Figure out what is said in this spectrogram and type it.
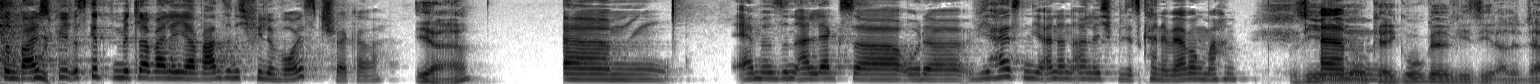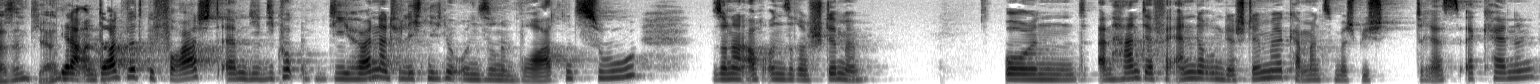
Zum Beispiel, es gibt mittlerweile ja wahnsinnig viele Voice-Tracker. Ja. Ähm, Amazon Alexa oder wie heißen die anderen alle? Ich will jetzt keine Werbung machen. Siri, ähm, okay, Google, wie sie alle da sind, ja? Ja, und dort wird geforscht. Ähm, die, die, gucken, die hören natürlich nicht nur unseren Worten zu, sondern auch unserer Stimme. Und anhand der Veränderung der Stimme kann man zum Beispiel Stress erkennen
